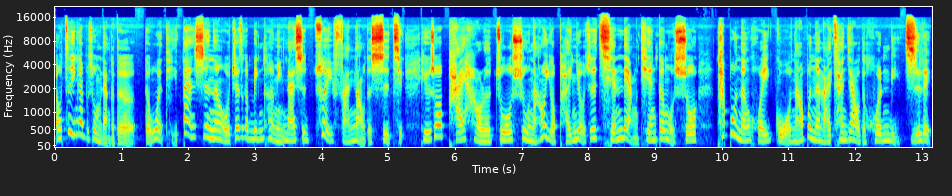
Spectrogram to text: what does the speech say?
哦，这应该不是我们两个的的问题，但是呢，我觉得这个宾客名单是最。最烦恼的事情。比如说排好了桌数，然后有朋友就是前两天跟我说他不能回国，然后不能来参加我的婚礼之类，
